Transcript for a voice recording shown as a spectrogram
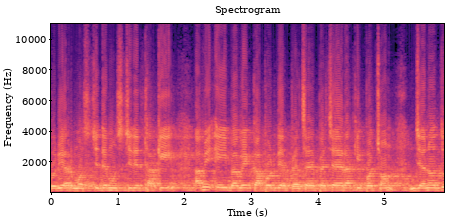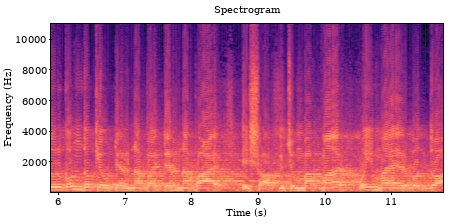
গড়িয়ার মসজিদে মসজিদে থাকি। আমি এইভাবে কাপড় দিয়ে পেঁচায় পেঁচায় রাখি পছন, যেন দুর্গন্ধ কেউ টের না পায়, টের না পায়। এই সব কিছু বাপ মার, ওই মায়ের বদুয়া।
